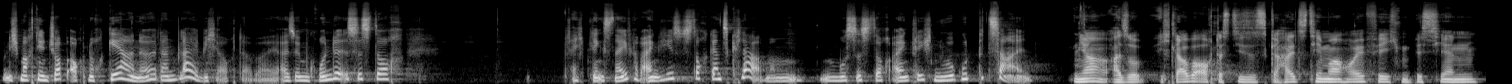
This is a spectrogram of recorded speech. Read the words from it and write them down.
und ich mache den Job auch noch gerne, dann bleibe ich auch dabei. Also im Grunde ist es doch, vielleicht klingt es naiv, aber eigentlich ist es doch ganz klar, man muss es doch eigentlich nur gut bezahlen. Ja, also ich glaube auch, dass dieses Gehaltsthema häufig ein bisschen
